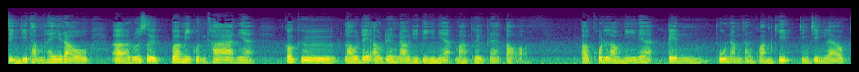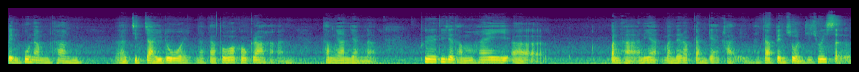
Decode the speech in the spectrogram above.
สิ่งที่ทำให้เรารู้สึกว่ามีคุณค่าเนี่ยก็คือเราได้เอาเรื่องราวดีๆเนี่ยมาเผยแพร่ต่ออคนเหล่านี้เนี่ยเป็นผู้นำทางความคิดจริงๆ แล้วเป็นผู้นำทางจิตใจด้วยนะคะเพราะว่าเขากล้าหาญ ทำงานอย่างหนัก เพื่อที่จะทำให้เอ่อปัญหาเนี่ยมันได้รับการแก้ไขนะคะเป็นส่วนที่ช่วยเสริม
